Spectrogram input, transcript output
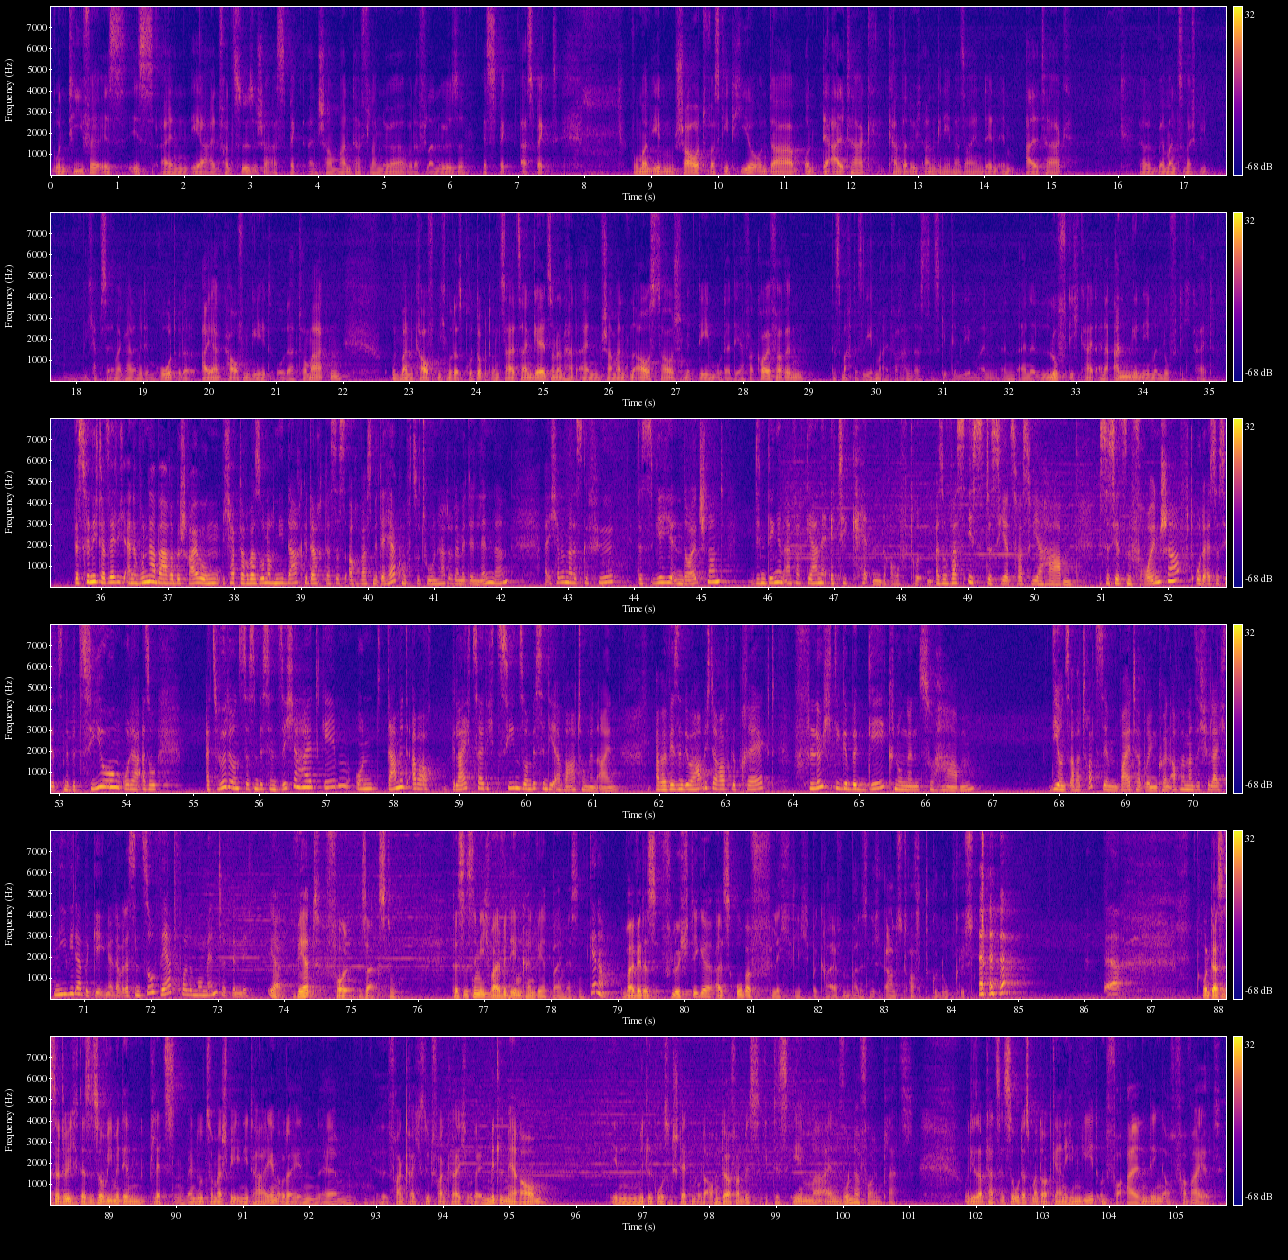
und Tiefe. Es ist ein, eher ein französischer Aspekt, ein charmanter Flaneur oder Flaneuse Aspekt, Aspekt, wo man eben schaut, was geht hier und da. Und der Alltag kann dadurch angenehmer sein, denn im Alltag, wenn man zum Beispiel ich habe es ja immer gerne mit dem Brot oder Eier kaufen geht oder Tomaten. Und man kauft nicht nur das Produkt und zahlt sein Geld, sondern hat einen charmanten Austausch mit dem oder der Verkäuferin. Das macht das Leben einfach anders. Es gibt dem Leben ein, ein, eine Luftigkeit, eine angenehme Luftigkeit. Das finde ich tatsächlich eine wunderbare Beschreibung. Ich habe darüber so noch nie nachgedacht, dass es auch was mit der Herkunft zu tun hat oder mit den Ländern. Ich habe immer das Gefühl, dass wir hier in Deutschland den Dingen einfach gerne Etiketten draufdrücken. Also was ist es jetzt, was wir haben? Ist das jetzt eine Freundschaft oder ist das jetzt eine Beziehung oder also als würde uns das ein bisschen Sicherheit geben und damit aber auch gleichzeitig ziehen so ein bisschen die Erwartungen ein. Aber wir sind überhaupt nicht darauf geprägt, flüchtige Begegnungen zu haben, die uns aber trotzdem weiterbringen können, auch wenn man sich vielleicht nie wieder begegnet. Aber das sind so wertvolle Momente, finde ich. Ja, wertvoll, sagst du. Das ist nämlich, weil wir dem keinen Wert beimessen. Genau. Weil wir das Flüchtige als oberflächlich begreifen, weil es nicht ernsthaft genug ist. ja. Und das ist natürlich, das ist so wie mit den Plätzen. Wenn du zum Beispiel in Italien oder in ähm, Frankreich, Südfrankreich oder im Mittelmeerraum in mittelgroßen Städten oder auch in Dörfern bist, gibt es immer einen wundervollen Platz. Und dieser Platz ist so, dass man dort gerne hingeht und vor allen Dingen auch verweilt.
